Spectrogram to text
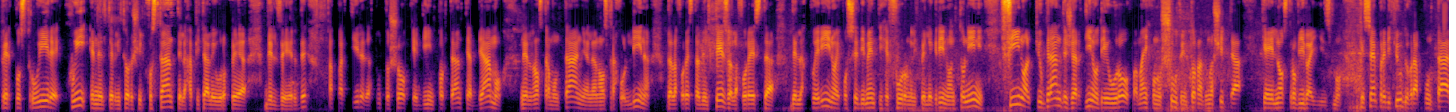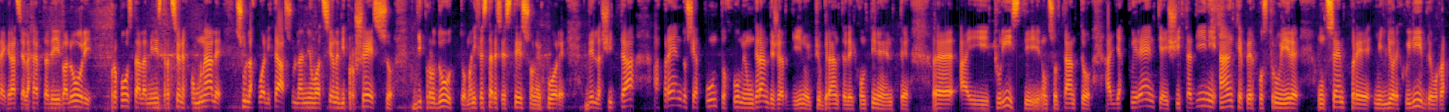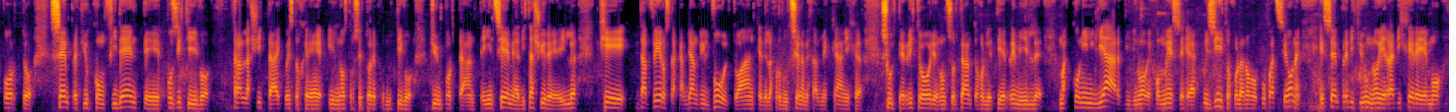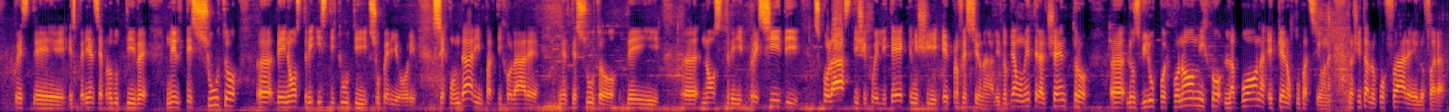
per costruire qui e nel territorio circostante la capitale europea del verde, a partire da tutto ciò che di importante abbiamo nella nostra montagna, nella nostra collina, dalla foresta del Teso alla foresta dell'Acquerino, ai possedimenti che furono di Pellegrino Antonini, fino al più grande giardino d'Europa mai conosciuto intorno ad una città che è il nostro vivaismo, che sempre di più dovrà puntare, grazie alla Carta dei Valori proposta all'amministrazione comunale, sulla qualità, sulla innovazione di processo, di prodotto, manifestare se stesso nel cuore della città, aprendosi appunto come un grande giardino, il più grande del continente, eh, ai turisti, non soltanto agli acquirenti, ai cittadini, anche per costruire un sempre migliore equilibrio, un rapporto sempre più confidente e positivo tra la città e questo che è il nostro settore produttivo più importante, insieme ad Itachi Rail che davvero sta cambiando il volto anche della produzione metalmeccanica sul territorio, non soltanto con le TR1000, ma con i miliardi di nuove commesse che ha acquisito con la nuova occupazione e sempre di più noi radicheremo queste esperienze produttive nel tessuto eh, dei nostri istituti superiori, secondari in particolare nel tessuto dei eh, nostri presidi scolastici, quelli tecnici e professionali. Dobbiamo mettere al centro eh, lo sviluppo economico, la buona e piena occupazione. La città lo può fare e lo farà.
